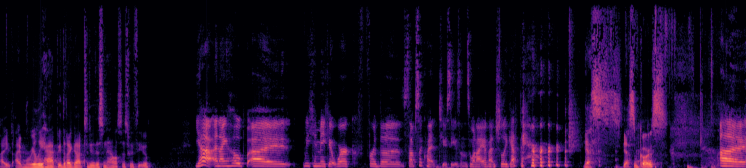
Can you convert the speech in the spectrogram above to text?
I, I'm really happy that I got to do this analysis with you. Yeah, and I hope uh, we can make it work for the subsequent two seasons when I eventually get there. Yes, yes, of course. uh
